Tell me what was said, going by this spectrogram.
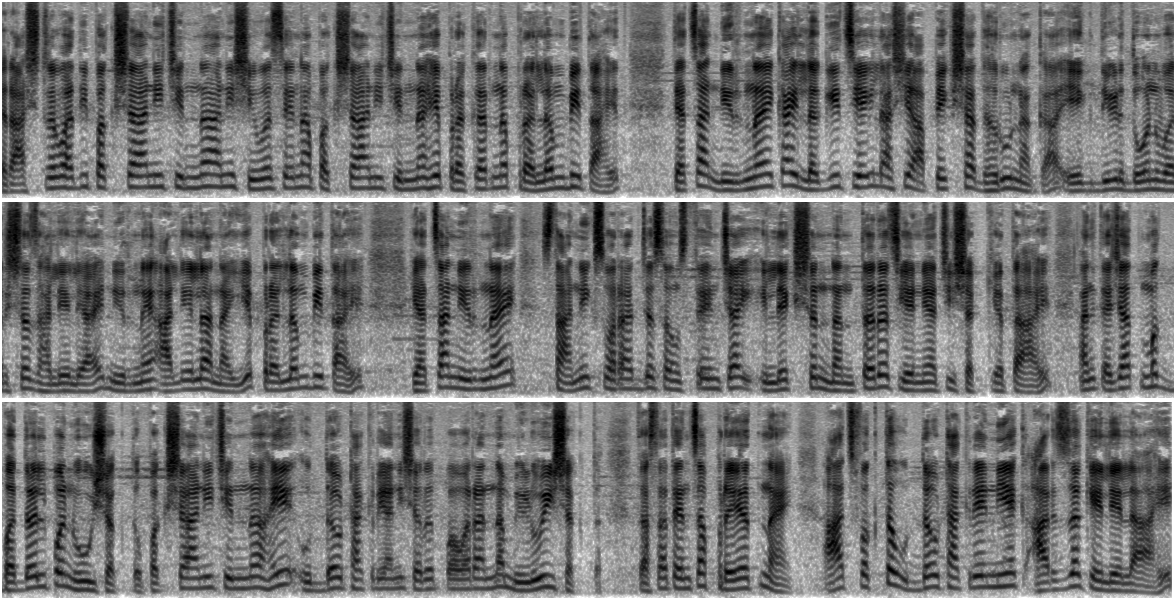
राष्ट्रवादी पक्ष आणि चिन्ह आणि शिवसेना पक्ष आणि चिन्ह हे प्रकरणं प्रलंबित आहेत. त्याचा निर्णय काय लगेच येईल अशी अपेक्षा धरू नका. एक दीड दोन वर्ष झालेले आहे निर्णय आलेला नाहीये प्रलंबित आहे. याचा निर्णय स्थानिक स्वराज्य संस्थेच्या इलेक्शन नंतरच येण्याची शक्यता आहे आणि त्याच्यात मग बदल पण होऊ शकतो. पक्ष आणि चिन्ह हे उद्धव ठाकरे आणि शरद पवारांना मिळूही शकतं. तसा त्यांचा प्रयत्न आहे. आज फक्त उद्धव ठाकरेंनी एक एक अर्ज केलेला आहे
